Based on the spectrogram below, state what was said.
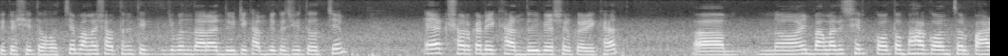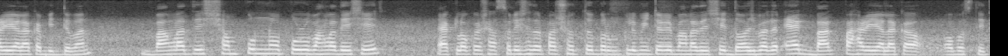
বিকশিত হচ্ছে? বাংলাদেশের অর্থনৈতিক জীবনধারা দুইটি খাত বিকশিত হচ্ছে। এক, সরকারি খাত, দুই, বেসরকারি খাত। নয়, বাংলাদেশের কত ভাগ অঞ্চল পাহাড়ি এলাকা বিদ্যমান? বাংলাদেশ সম্পূর্ণ পূর্ব বাংলাদেশের এক লক্ষ সাতচল্লিশ হাজার পাঁচশো সত্তর বর্গ কিলোমিটারে বাংলাদেশের দশ ভাগের এক ভাগ পাহাড়ি এলাকা অবস্থিত।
